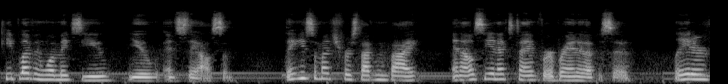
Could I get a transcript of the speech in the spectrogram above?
keep loving what makes you, you, and stay awesome. Thank you so much for stopping by, and I'll see you next time for a brand new episode. Later.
